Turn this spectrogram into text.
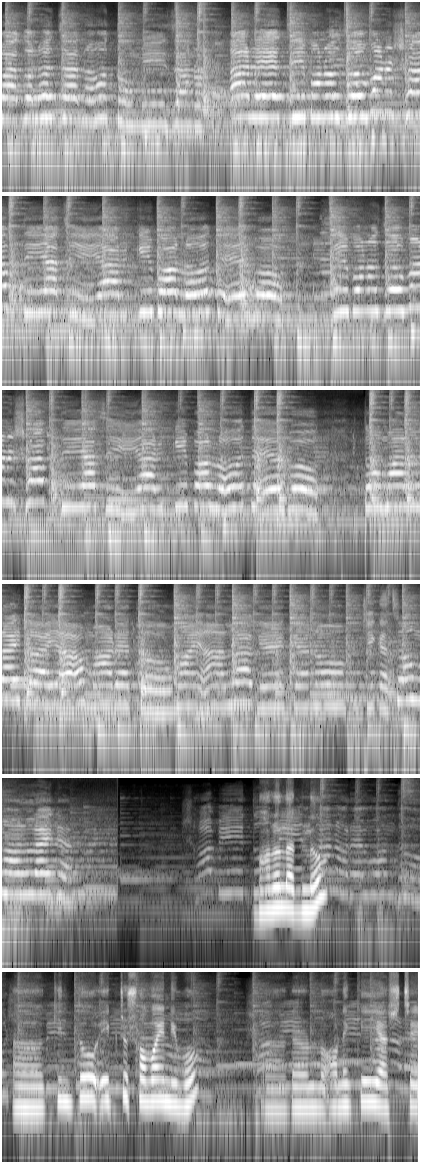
পাগল জানো তুমি জানো? আরে জীবন যৌবন সব দিয়াছি আর কি বলো দেব? জীবন যৌবন সব দিয়াছি আর কি বলো দেব? তোমার লাগায় আমার এত মায়া লাগে কেন? ঠিক আছে। তোমার লাগা ভালো লাগল। কিন্তু একটু সময় নিব। কারণ অনেকেই আসছে।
